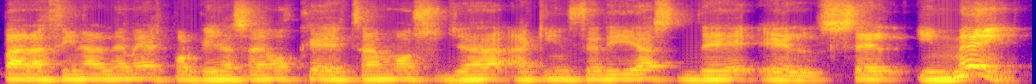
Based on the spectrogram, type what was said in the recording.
para final de mes porque ya sabemos que estamos ya a 15 días del sell in May.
